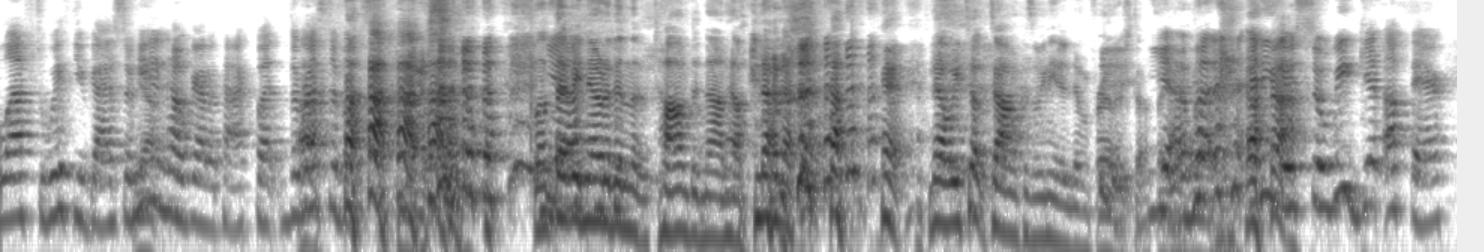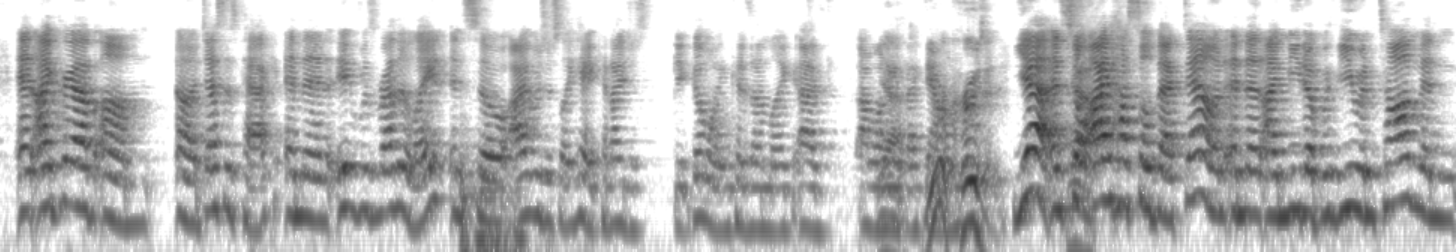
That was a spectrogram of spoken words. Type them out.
left with you guys, so he Yeah. didn't help grab a pack, but the Ah. rest of us. Let that be noted in the Tom did not help. No, no. no, we took Tom because we needed him for other stuff. Yeah, but anyways, so we get up there and I grab um uh Dessa's pack and then it was rather light and so I was just like, hey, can I just get going? Because I'm like, I I want to yeah. get back down. you were cruising. Yeah, and so Yeah. I hustled back down and then I meet up with you and Tom and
